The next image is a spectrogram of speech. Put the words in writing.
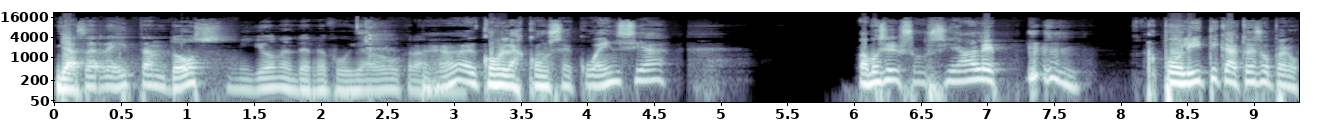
ya se registran 2 millones de refugiados ucranianos. con las consecuencias, vamos a decir, sociales política, todo eso, pero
